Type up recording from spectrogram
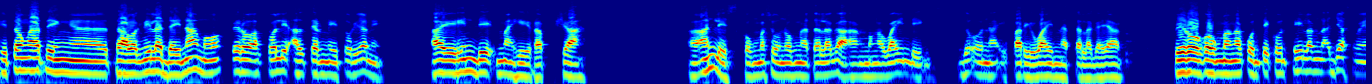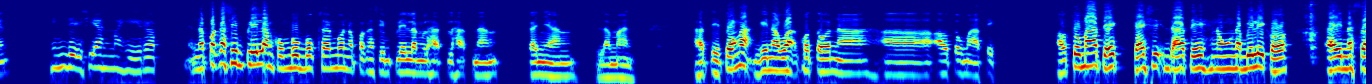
itong ating ah, tawag nila dynamo, pero actually alternator yan eh, ay hindi mahirap siya. Ah, unless kung masunog na talaga ang mga windings, doon na ipariwind na talaga yan. Pero kung mga konti-konti lang na adjustment, hindi siyan mahirap. Napakasimple lang kung bubuksan mo, napakasimple lang lahat-lahat ng kanyang laman. At ito nga, ginawa ko to na ah, automatic. Automatic, kasi dati nung nabili ko, ay nasa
